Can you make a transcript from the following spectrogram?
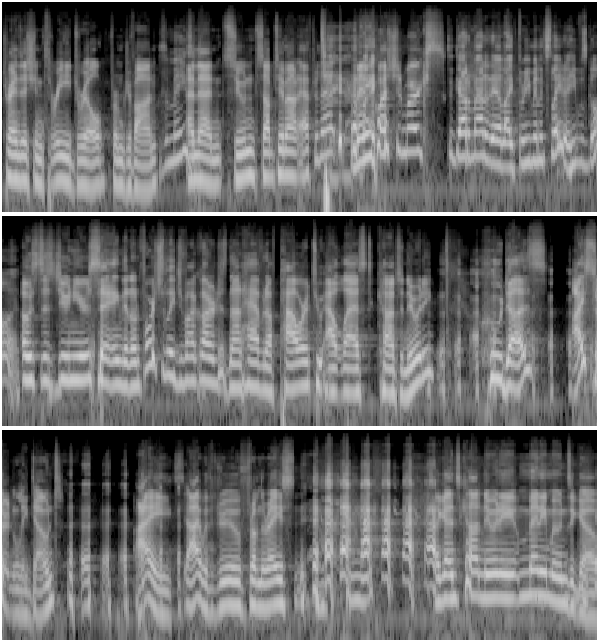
transition three drill from Jevon. It's amazing. And then soon subbed him out after that. Many question marks. Got him out of there like three minutes later. He was gone. Ostis Jr. saying that unfortunately Jevon Carter does not have enough power to outlast continuity. Who does? I certainly don't. I I withdrew from the race against continuity many moons ago.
